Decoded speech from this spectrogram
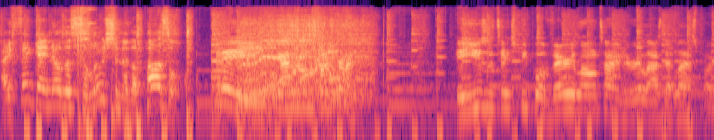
I think I know the solution to the puzzle. Hey, you got it on the first try. It usually takes people a very long time to realize that last part.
